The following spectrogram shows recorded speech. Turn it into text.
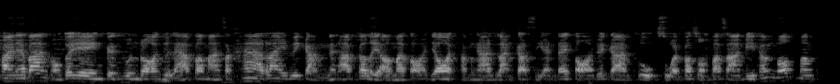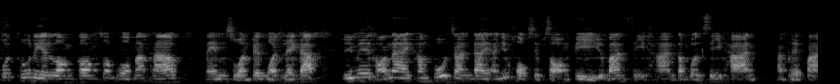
ภายในบ้านของตัวเองเป็นทุนรอนอยู่แล้วประมาณสัก 5 ไร่ด้วยกันนะครับ ก็เลยเอามาต่อยอดทำงานหลังเกษียณได้ต่อด้วยการปลูกสวนผสมผสานมีทั้งงาะมังคุดทุเรียนลองกองส้มโอมะพร้าวเต็มสวนเป็นหมดเลยครับฝีมือของนายคำพุจันไดอายุ 62 ปี อยู่บ้านสีฐานตำบลสีฐานอำเภอป่า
